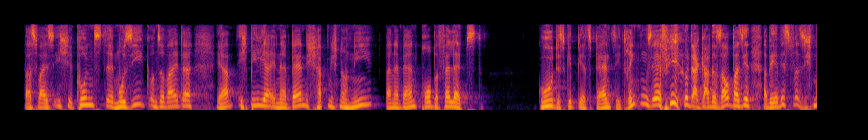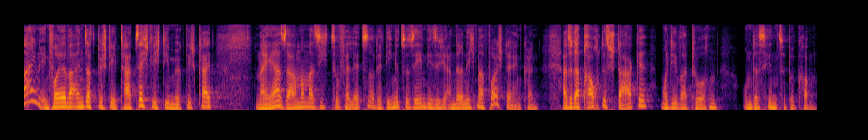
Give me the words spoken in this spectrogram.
was weiß ich, Kunst, äh, Musik und so weiter. Ja, ich spiele ja in einer Band, ich habe mich noch nie bei einer Bandprobe verletzt. Gut, es gibt jetzt Bands, die trinken sehr viel und da kann das auch passieren, aber ihr wisst, was ich meine. Im Feuerwehreinsatz besteht tatsächlich die Möglichkeit, naja, sagen wir mal, sich zu verletzen oder Dinge zu sehen, die sich andere nicht mal vorstellen können. Also da braucht es starke Motivatoren, um das hinzubekommen.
